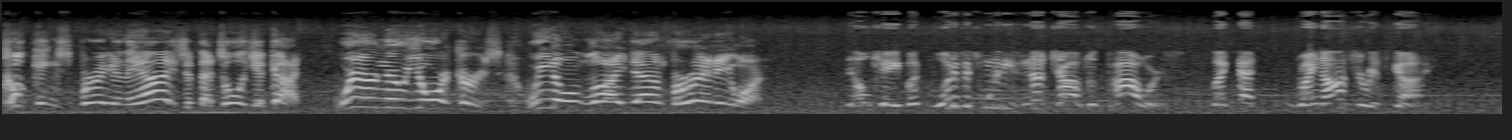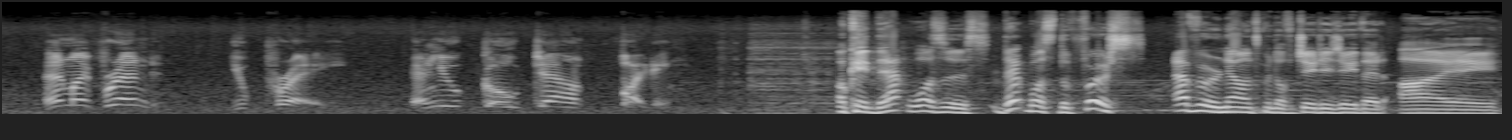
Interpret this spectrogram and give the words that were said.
cooking spray in the eyes if that's all you got. We're New Yorkers. We don't lie down for anyone. Okay, but what if it's one of these nut jobs with powers? Like that rhinoceros guy? And my friend, you pray. And you go down fighting. Okay, that was a that was the first ever announcement of JJJ that I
